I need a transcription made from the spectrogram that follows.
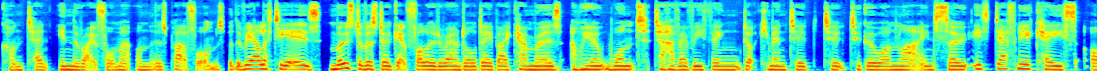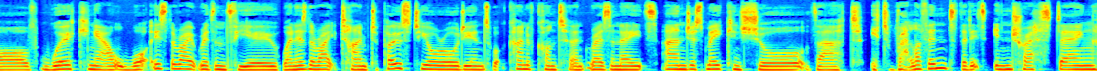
content in the right format on those platforms. But the reality is, most of us don't get followed around all day by cameras and we don't want to have everything documented to, to go online. So it's definitely a case of working out what is the right rhythm for you, when is the right time to post to your audience, what kind of content resonates, and just making sure that it's relevant, that it's interesting,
